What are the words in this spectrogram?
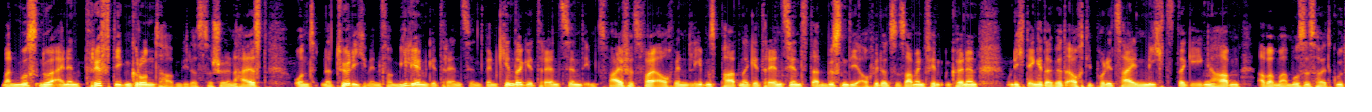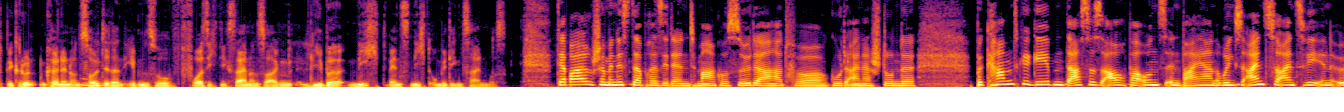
Man muss nur einen triftigen Grund haben, wie das so schön heißt. Und natürlich, wenn Familien getrennt sind, wenn Kinder getrennt sind, im Zweifelsfall auch wenn Lebenspartner getrennt sind, dann müssen die auch wieder zusammenfinden können. Und ich denke, da wird auch die Polizei nichts dagegen haben, aber man muss es halt gut begründen können und mhm. sollte dann eben so vorsichtig sein und sagen, lieber nicht, wenn es nicht unbedingt sein muss. Der bayerische Ministerpräsident Markus Söder hat vor gut einer Stunde bekannt gegeben, dass es auch bei uns in Bayern übrigens eins zu eins wie in Österreich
